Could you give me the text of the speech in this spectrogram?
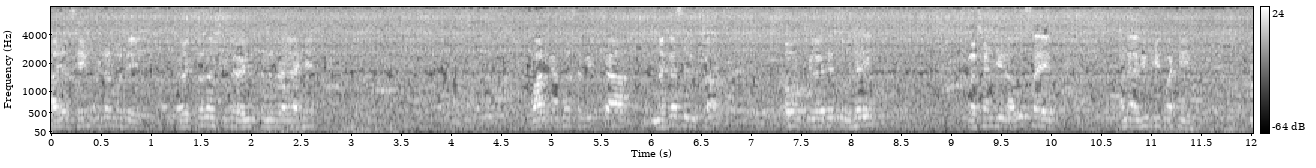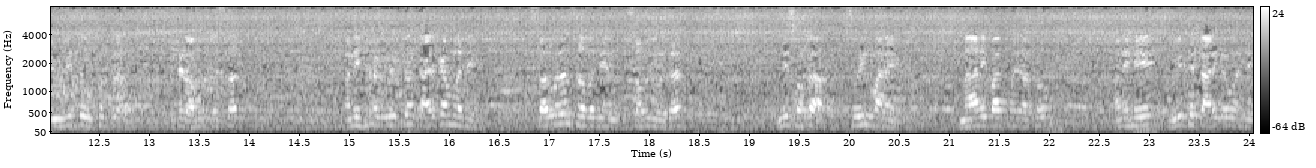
आज या सेंट पीटरमध्ये रक्तदान शिबिर आयोजित करण्यात आले आहे. वार्ड क्रमांक समितीच्या नगरसेविका सौ किराचे चौधरी प्रशांतजी राऊत साहेब आणि अभिजी पाटील हे विविध उपक्रम इथे राबवत असतात. आणि ह्या विविध कार्यक्रमामध्ये सर्वजण सहभागी सहभागी होतात. मी स्वतः सुनील माने नाणी बागमध्ये जातो आणि हे विविध कार्यक्रमामध्ये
